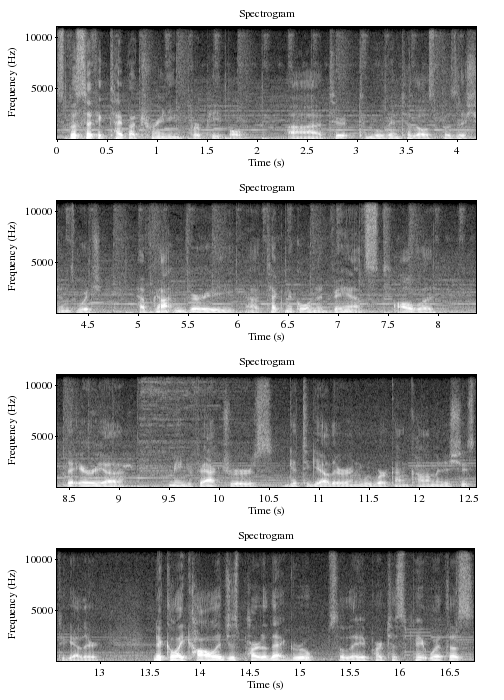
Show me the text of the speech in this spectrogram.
specific type of training for people uh, to, to move into those positions which have gotten very uh, technical and advanced. All the, the area manufacturers get together and we work on common issues together. Nicolet College is part of that group, so they participate with us.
